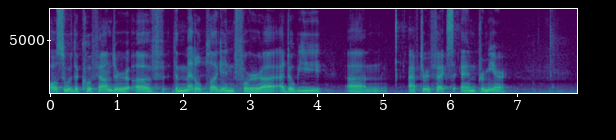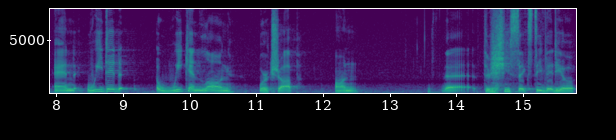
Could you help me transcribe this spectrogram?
also with the co-founder of the Mettle plugin for uh, Adobe um, After Effects and Premiere. And we did a weekend-long workshop on the 360 video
